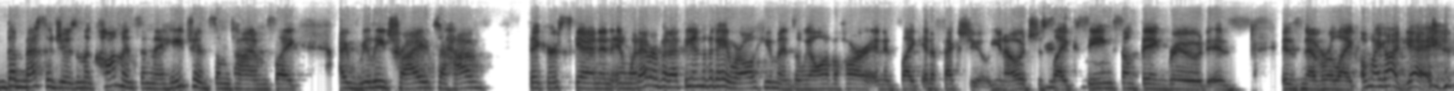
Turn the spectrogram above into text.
the messages and the comments and the hatred sometimes. Like, I really try to have thicker skin and, and whatever, but at the end of the day, we're all humans and we all have a heart and it's like it affects you. You know, it's just like seeing something rude is is never like, oh my God, yay.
